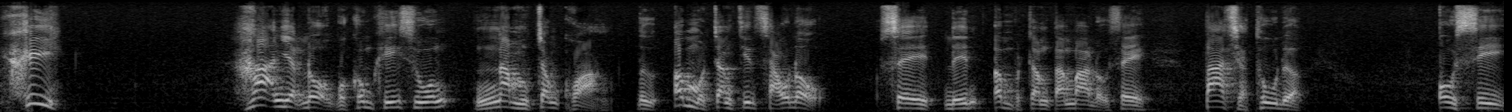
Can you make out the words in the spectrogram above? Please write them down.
Khi hạ nhiệt độ của không khí xuống nằm trong khoảng từ âm 196 độ C đến âm 183 độ C, ta sẽ thu được oxy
